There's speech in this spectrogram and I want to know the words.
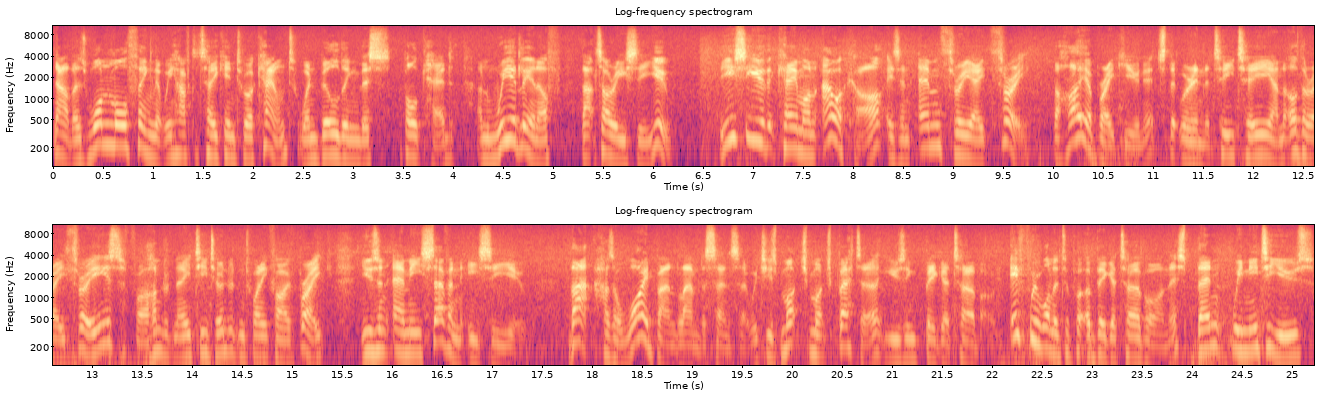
Now, there's one more thing that we have to take into account when building this bulkhead, and weirdly enough, that's our ECU. The ECU that came on our car is an M383. The higher brake units that were in the TT and other A3s for 180, 225 brake use an ME7 ECU. That has a wideband lambda sensor, which is much, much better using bigger turbo. If we wanted to put a bigger turbo on this, then we need to use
